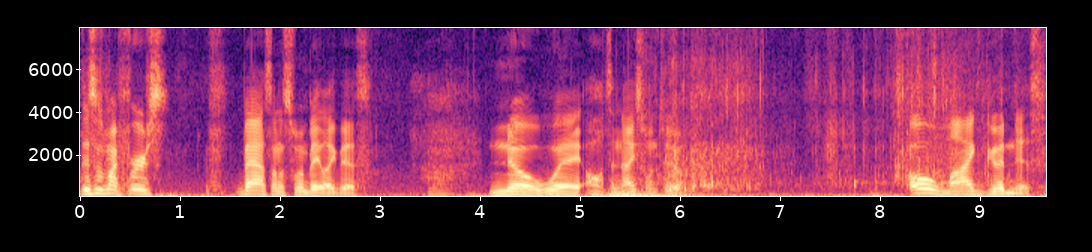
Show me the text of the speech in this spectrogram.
This is my first bass on a swim bait like this. No way. Oh, it's a nice one too. Oh my goodness.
